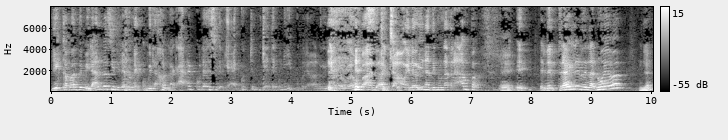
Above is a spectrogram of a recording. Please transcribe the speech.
y es capaz de mirarlo así, tirar un escupitajo en la cara, y decirle, ya, escucha, ¿qué te bonís, weón? Enchuchado, y la viena tiene una trampa. Eh. Eh, en el tráiler de la nueva, ¿Ya?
